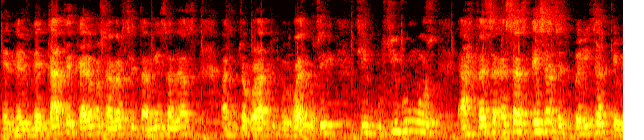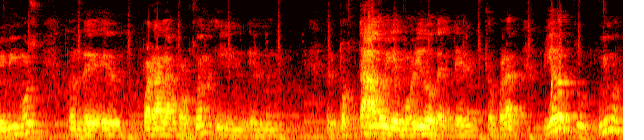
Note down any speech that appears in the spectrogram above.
en el metate, queremos saber si también sabías hacer chocolate, pues bueno, sí, sí, sí fuimos hasta esas, esas experiencias que vivimos, donde eh, para la producción y el, tostado y el molido del chocolate. Ya lo tuvimos,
